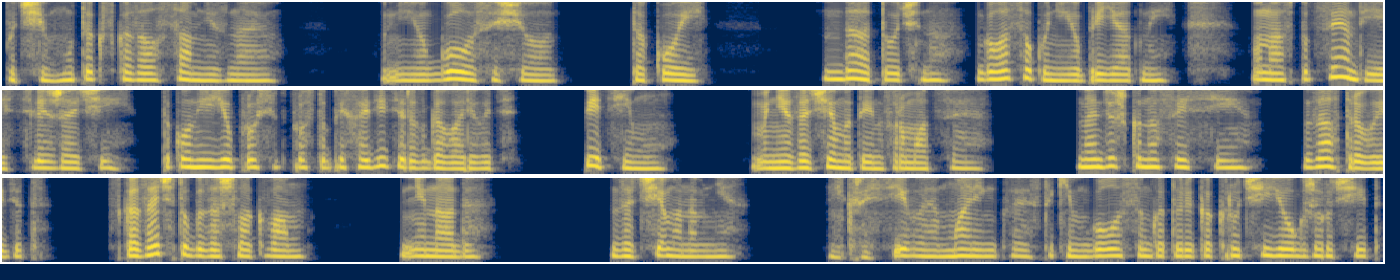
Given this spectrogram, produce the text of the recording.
Почему так сказал, сам не знаю. У нее голос еще такой... Да, точно, голосок у нее приятный. У нас пациент есть лежачий, так он ее просит просто приходить и разговаривать. Петь ему. Мне зачем эта информация? Надюшка на сессии. Завтра выйдет. Сказать, чтобы зашла к вам? Не надо. Зачем она мне? Некрасивая, маленькая, с таким голосом, который как ручеёк журчит.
